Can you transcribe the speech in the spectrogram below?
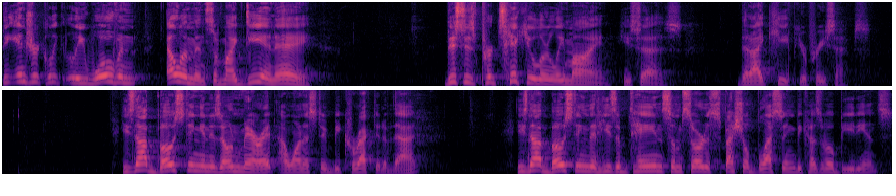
the intricately woven elements of my DNA. This is particularly mine, he says, that I keep your precepts. He's not boasting in his own merit. I want us to be corrected of that. He's not boasting that he's obtained some sort of special blessing because of obedience,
